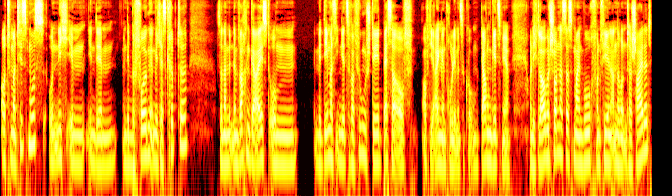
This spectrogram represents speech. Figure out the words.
Automatismus und nicht im, in, dem, in dem Befolgen irgendwelcher Skripte, sondern mit einem wachen Geist, um mit dem, was ihnen jetzt zur Verfügung steht, besser auf, auf die eigenen Probleme zu gucken. Darum geht's mir. Und ich glaube schon, dass das mein Buch von vielen anderen unterscheidet.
